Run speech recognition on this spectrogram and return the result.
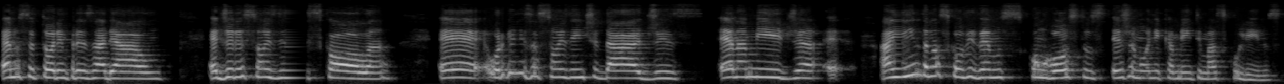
é no setor empresarial, é direções de escola, é organizações e entidades, é na mídia. É... ainda nós convivemos com rostos hegemonicamente masculinos.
